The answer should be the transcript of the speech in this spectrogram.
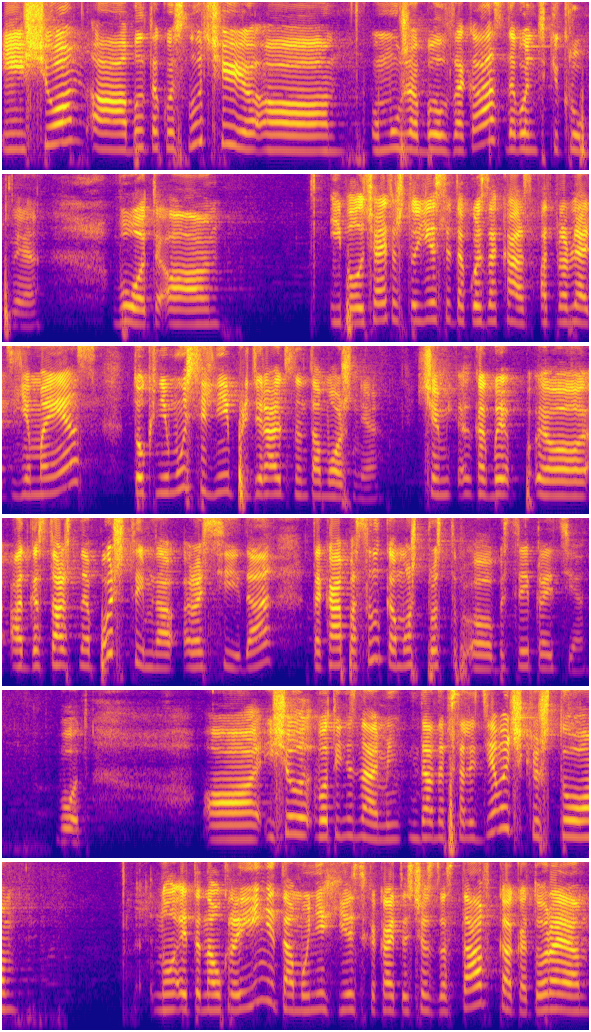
И еще э, был такой случай, э, у мужа был заказ довольно-таки крупный. Вот. Э, и получается, что если такой заказ отправлять EMS, то к нему сильнее придираются на таможне чем э, как бы э, от государственной почты именно России, да, такая посылка может просто э, быстрее пройти. Вот. А, еще, вот я не знаю, недавно писали девочки, что, но это на Украине, там у них есть какая-то сейчас доставка, которая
